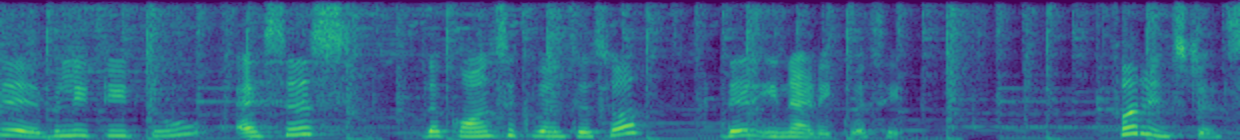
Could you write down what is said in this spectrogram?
the ability to assess the consequences of their inadequacy for instance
